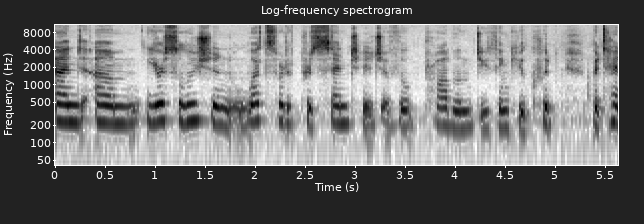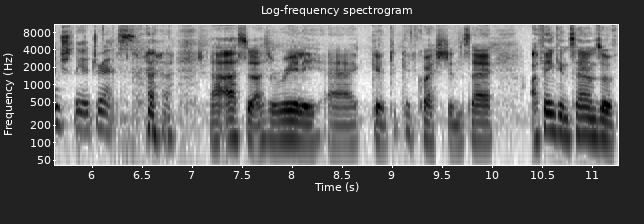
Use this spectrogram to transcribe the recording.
And um, your solution, what sort of percentage of the problem do you think you could potentially address? that's, a, that's a really uh, good good question. So I think in terms of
